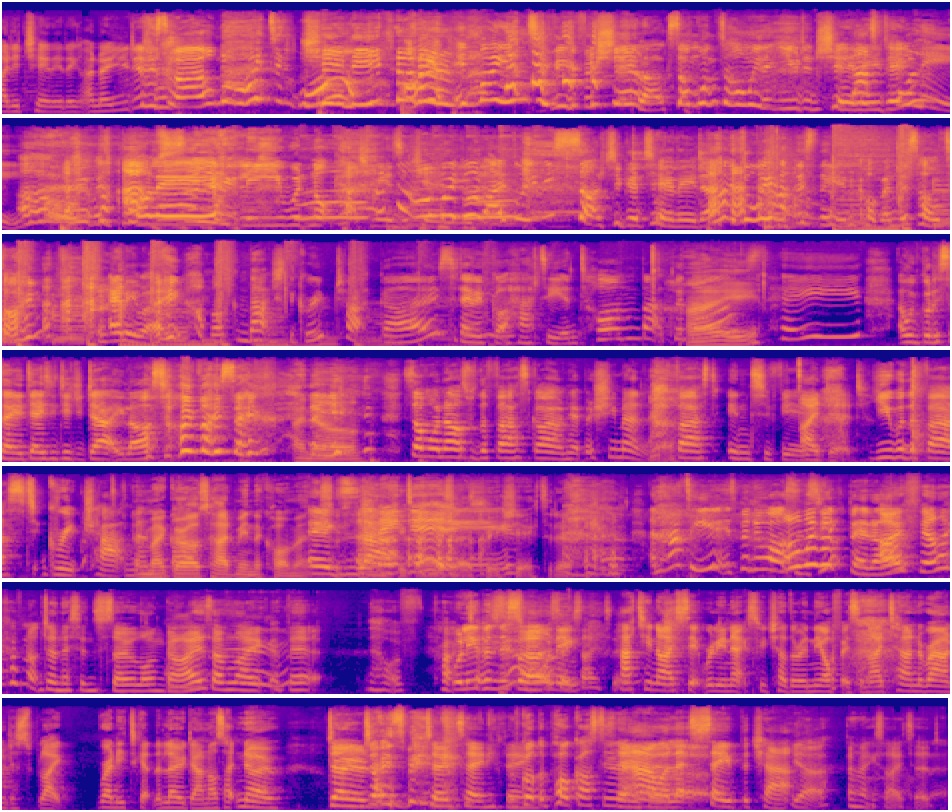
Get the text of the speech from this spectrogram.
I did cheerleading. I know you did as well. No, I didn't What? cheerlead. I, in my interview for Sherlock, someone told me that you did cheerleading. That's Polly. Oh, it was Polly. Absolutely, you would not catch me as a cheerleader. Oh my god, I thought you'd be such a good cheerleader. I thought we had this thing in common this whole time. anyway, welcome back to the group chat, guys. Today we've got Hattie and Tom back with Hi. us. Hey. And we've got to say, Daisy did you dirty last time by saying I that know. you- someone else was the first guy on here, but she meant first interview. I did. You were the first group chat member. And my girls had me in the comments. Exactly. thank you guys, They I appreciated it. And Hattie, it's been a while Oh since my you've been on. I feel like I've not done this in so long, guys. I'm like a bit out of practice. Well, even this morning. Hattie and I sit really next to each other in the office, and I turned around just like ready to get the lowdown. I was like, no, don't Don't don't, say anything. we've got the podcast in an hour. it. Let's save the chat. yeah, I'm excited.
